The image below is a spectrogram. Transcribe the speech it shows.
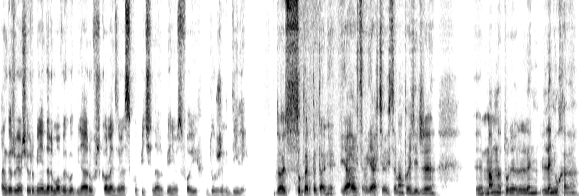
Angażują się w robienie darmowych webinarów, szkoleń, zamiast skupić się na robieniu swoich dużych deali? To jest super pytanie. Ja chcę, ja chcę, chcę Wam powiedzieć, że y, mam naturę leniucha,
